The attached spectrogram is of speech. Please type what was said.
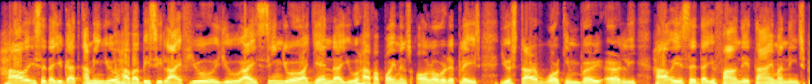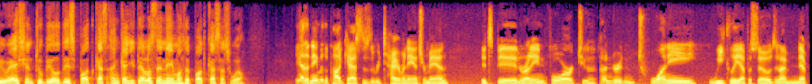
how is it that you got, I mean, you have a busy life. You, you, I seen your agenda. You have appointments all over the place. You start working very early. How is it that you found the time and the inspiration to build this podcast? And can you tell us the name of the podcast as well? Yeah, the name of the podcast is The Retirement Answer Man. It's been running for 220 weekly episodes, and I've never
